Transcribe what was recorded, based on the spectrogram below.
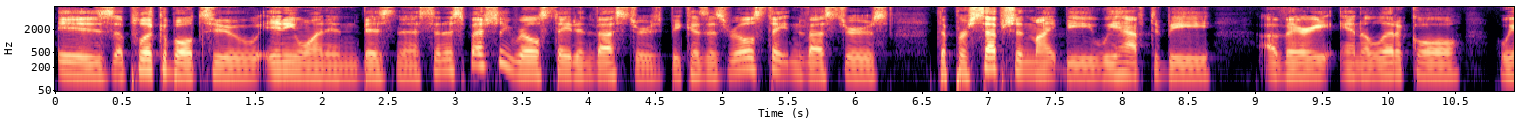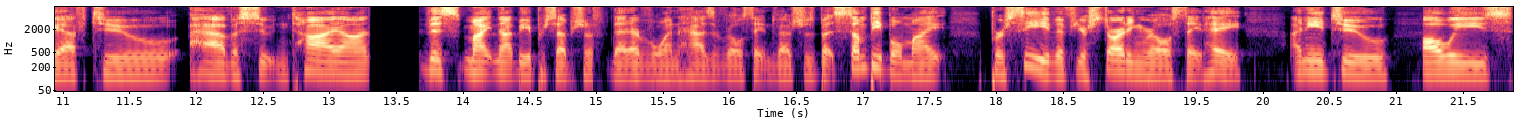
is applicable to anyone in business and especially real estate investors because as real estate investors the perception might be we have to be a very analytical we have to have a suit and tie on this might not be a perception that everyone has of real estate investors, but some people might perceive if you're starting real estate, hey, I need to always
